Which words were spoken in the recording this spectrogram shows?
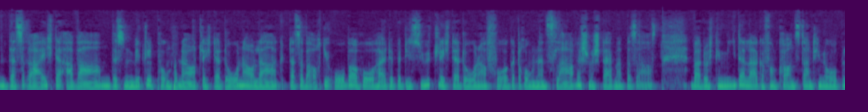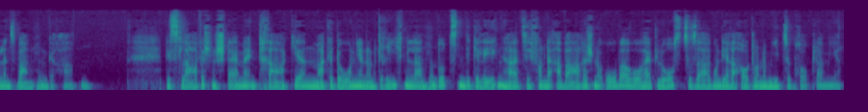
Das Reich der Awarm, dessen Mittelpunkt nördlich der Donau lag, das aber auch die Oberhoheit über die südlich der Donau vorgedrungenen slawischen Stämme besaß, war durch die Niederlage von Konstantinopel ins Wanken geraten. Die slawischen Stämme in Thrakien, Makedonien und Griechenland nutzten die Gelegenheit, sich von der avarischen Oberhoheit loszusagen und ihre Autonomie zu proklamieren.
